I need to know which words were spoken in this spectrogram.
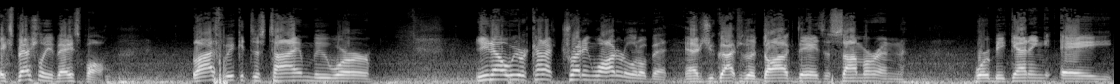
especially baseball last week at this time, we were, you know, we were kind of treading water a little bit as you got to the dog days of summer, and we're beginning a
